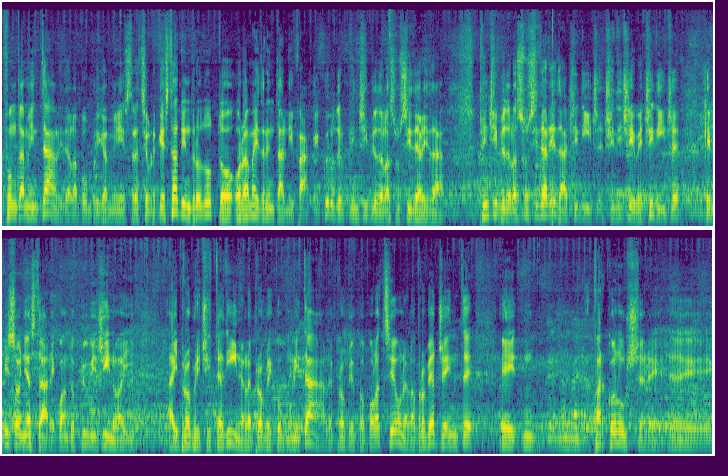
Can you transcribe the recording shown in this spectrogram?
fondamentali della pubblica amministrazione che è stato introdotto oramai 30 anni fa, che è quello del principio della sussidiarietà. Il principio della sussidiarietà ci, dice, ci diceva e ci dice che bisogna stare quanto più vicino ai ai propri cittadini, alle proprie comunità, alle proprie popolazioni, alla propria gente e mm, far conoscere eh,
